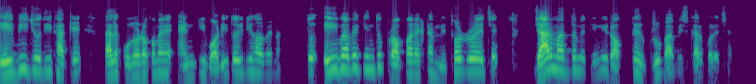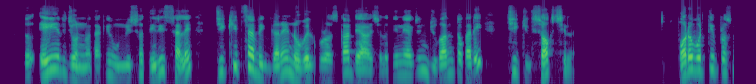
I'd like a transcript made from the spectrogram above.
এ বি যদি থাকে, তাহলে কোনো রকমের অ্যান্টিবডি তৈরি হবে না। তো এইভাবে কিন্তু প্রপার একটা মেথড রয়েছে, যার মাধ্যমে তিনি রক্তের গ্রুপ আবিষ্কার করেছেন। তো এর জন্য তাকে উনিশশো সালে চিকিৎসা বিজ্ঞানে নোবেল পুরস্কার দেওয়া হয়েছিল। তিনি একজন যুগান্তকারী চিকিৎসক ছিলেন। পরবর্তী প্রশ্ন,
